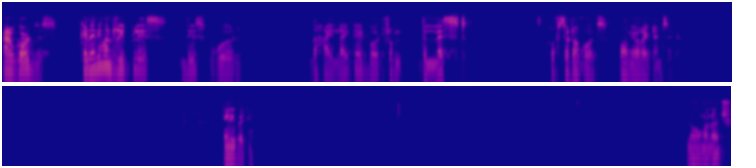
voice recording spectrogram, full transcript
I've got this. Can anyone replace this word, the highlighted word from the list of set of words on your right hand side? Anybody? No, Manoj?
